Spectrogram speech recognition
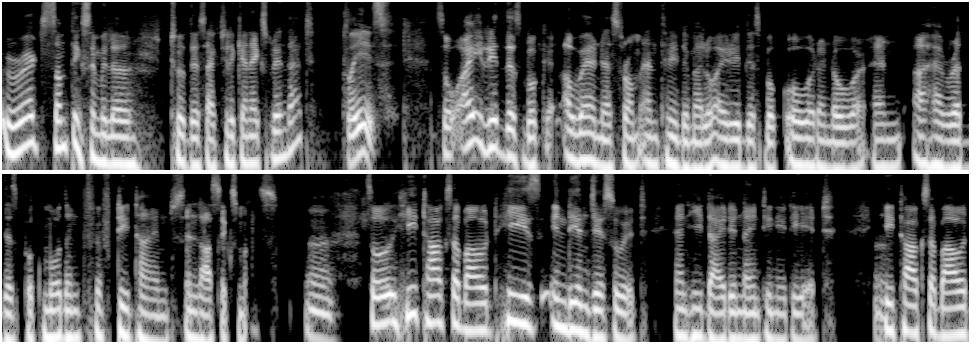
read something similar to this actually. Can i explain that? Please. So I read this book, Awareness from Anthony DeMello. I read this book over and over, and I have read this book more than 50 times in last six months. Mm. So he talks about he's Indian Jesuit and he died in 1988. Mm. He talks about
